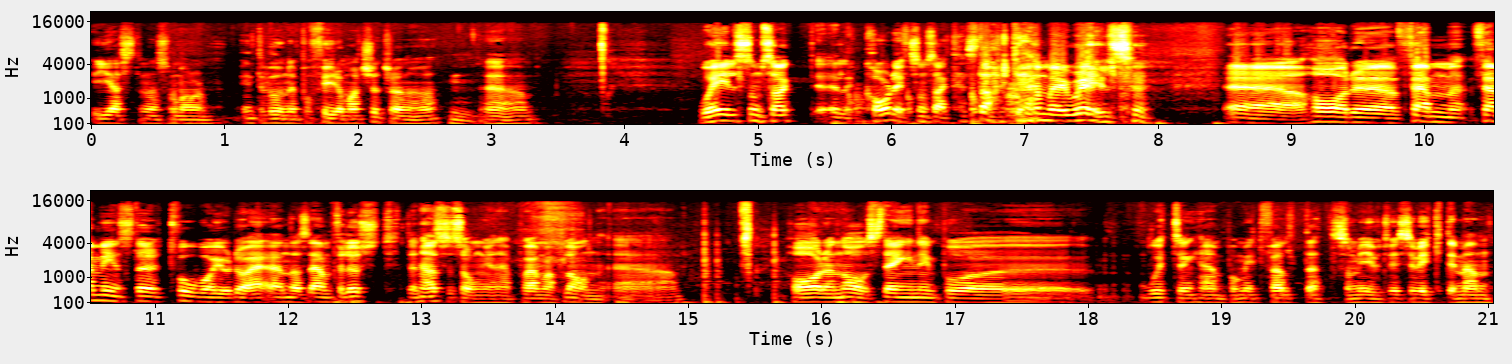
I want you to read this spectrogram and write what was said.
Gästerna som har inte vunnit på fyra matcher tror jag nu va? Mm. Eh, Wales som sagt, eller Cardiff som sagt, starka hemma i Wales. Eh, har eh, fem, fem vinster, två oavgjorda och endast en förlust den här säsongen här på hemmaplan. Eh, har en avstängning på eh, Whittingham på mittfältet som givetvis är viktig men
